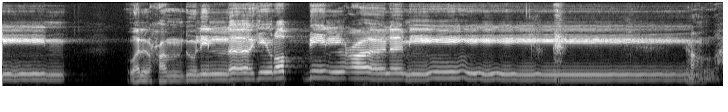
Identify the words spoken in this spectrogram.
المرسلين والحمد لله رب العالمين Ya Allah.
